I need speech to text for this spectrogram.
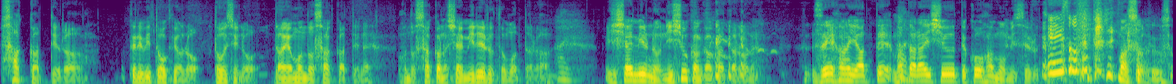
サッカーっていうのはテレビ東京の当時のダイヤモンドサッカーってね今度サッカーの試合見れると思ったらはい。1試合見るの2週間かかったのね。前半やってまた来週って後半も見せるって、えー、そうだったんですまあそそ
